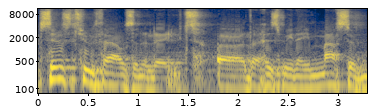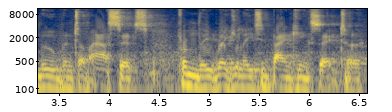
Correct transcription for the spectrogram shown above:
Since 2008, uh, there has been a massive movement of assets from the regulated banking sector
